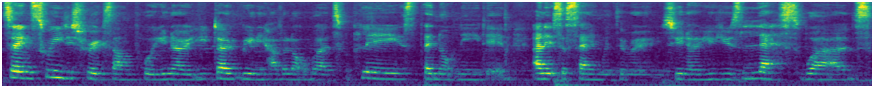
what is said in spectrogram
saying Swedish, for example, you know, you don't really have a lot of words for please; they're not needed, and it's the same with the runes. You know, you use less words,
